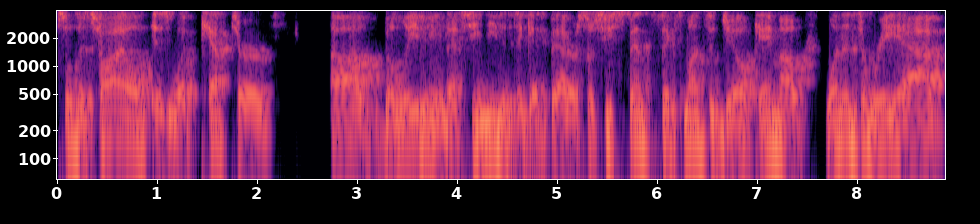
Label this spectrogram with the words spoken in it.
So the child is what kept her uh, believing that she needed to get better. So she spent six months in jail, came out, went into rehab,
